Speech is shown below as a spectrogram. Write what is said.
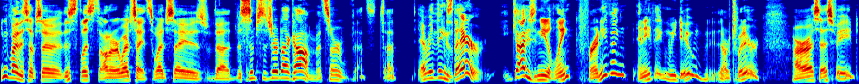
you can find this episode, this list on our website. The website is the thesimpsonshow.com. That's our that's that everything's there. You guys need a link for anything, anything we do, our Twitter, our RSS feed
